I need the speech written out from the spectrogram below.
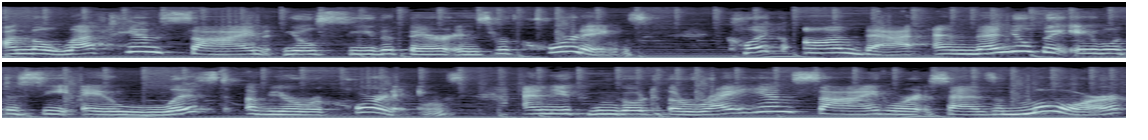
On the left hand side, you'll see that there is recordings. Click on that, and then you'll be able to see a list of your recordings. And you can go to the right hand side where it says More,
